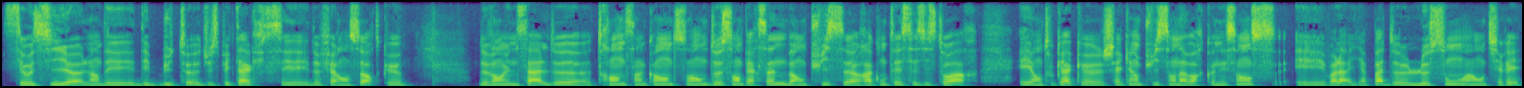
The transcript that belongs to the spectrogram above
c'est aussi euh, l'un des, buts euh, du spectacle, c'est de faire en sorte que devant une salle de 30, 50, 100, 200 personnes, ben, on puisse euh, raconter ces histoires et en tout cas que chacun puisse en avoir connaissance. Et voilà, il n'y a pas de leçon à en tirer.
